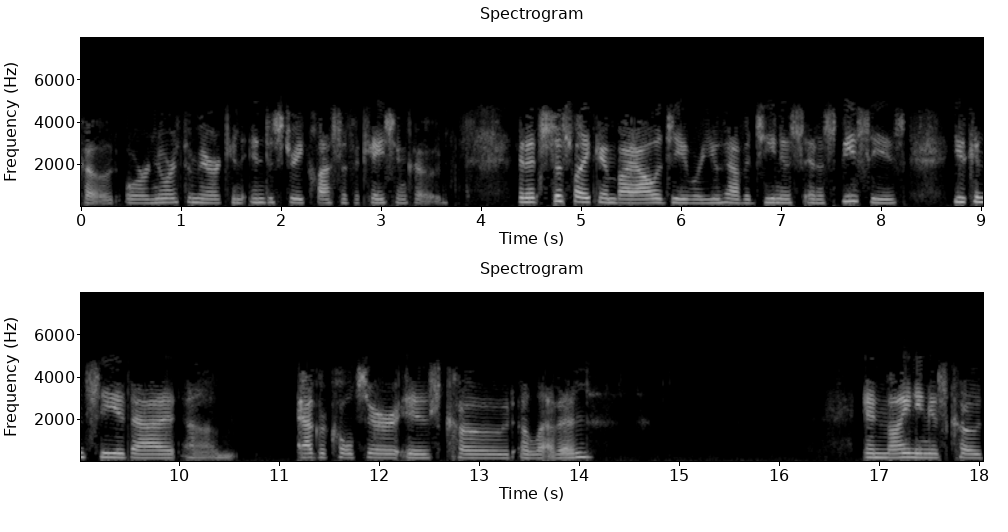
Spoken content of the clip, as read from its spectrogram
code, or North American Industry Classification Code. And it's just like in biology where you have a genus and a species, you can see that um, agriculture is code 11, and mining is code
